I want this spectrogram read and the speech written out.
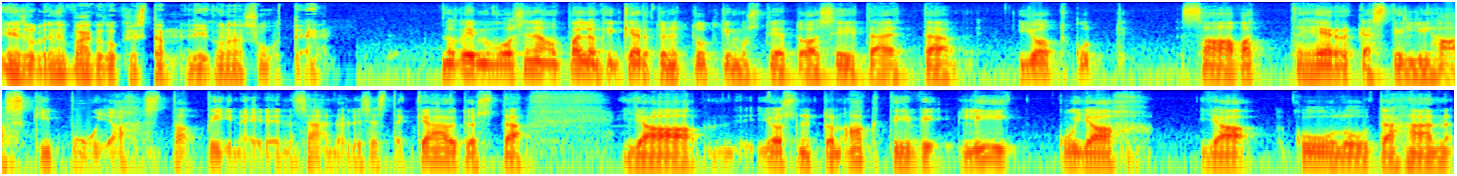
insuliinin vaikutuksista liikunnan suhteen. No viime vuosina on paljonkin kertynyt tutkimustietoa siitä, että jotkut saavat herkästi lihaskipuja statiineiden säännöllisestä käytöstä. Ja jos nyt on aktiivi liikkuja ja kuuluu tähän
